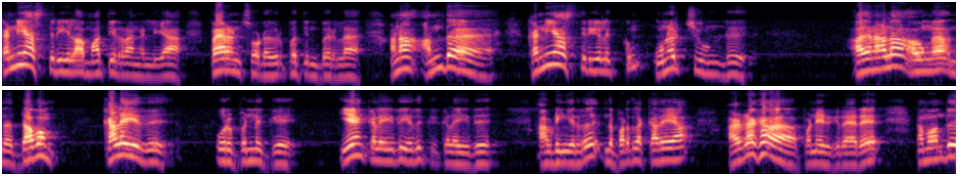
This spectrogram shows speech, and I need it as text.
கன்னியாஸ்திரிகளாக மாற்றிடுறாங்க இல்லையா? பேரண்ட்ஸோட விருப்பத்தின் பேரில். ஆனால் அந்த கன்னியாஸ்திரிகளுக்கும் உணர்ச்சி உண்டு. அதனால் அவங்க அந்த தவம் கலையுது ஒரு பெண்ணுக்கு. ஏன் கலையுது எதுக்கு கலையுது அப்படிங்கிறது இந்த படத்தில் கதையாக அழகாக பண்ணியிருக்கிறாரு. நம்ம வந்து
